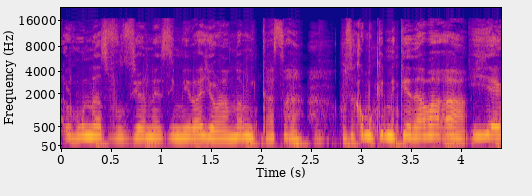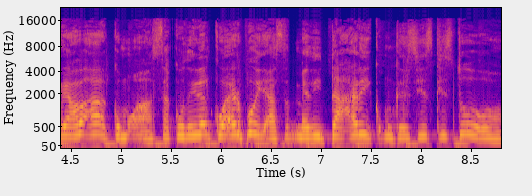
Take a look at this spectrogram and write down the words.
algunas funciones y me iba llorando a mi casa. O sea, como que me quedaba y llegaba como a sacudir el cuerpo y a meditar y como que decía, es que esto,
